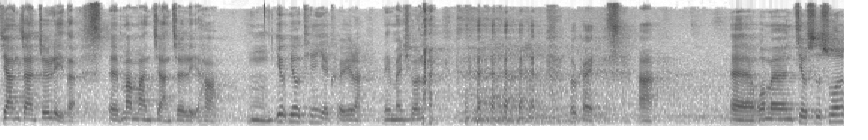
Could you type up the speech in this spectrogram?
讲讲这里的，呃慢慢讲这里哈，嗯右右听也可以了，你们说呢？OK，啊，呃我们就是说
